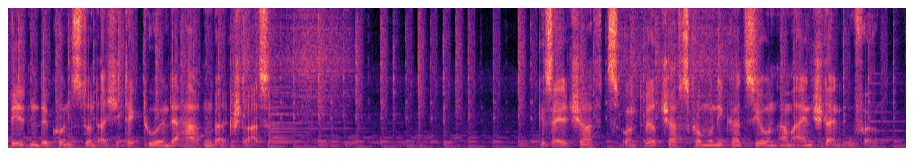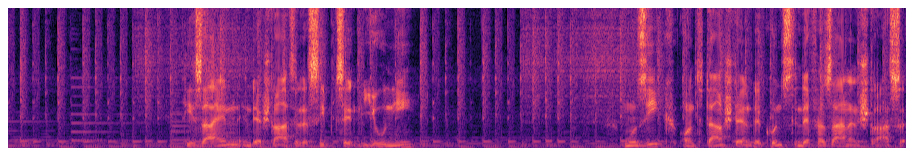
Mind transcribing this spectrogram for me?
Bildende Kunst und Architektur in der Hardenbergstraße. Gesellschafts- und Wirtschaftskommunikation am Einsteinufer. Design in der Straße des 17. Juni. Musik und darstellende Kunst in der Fasanenstraße.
